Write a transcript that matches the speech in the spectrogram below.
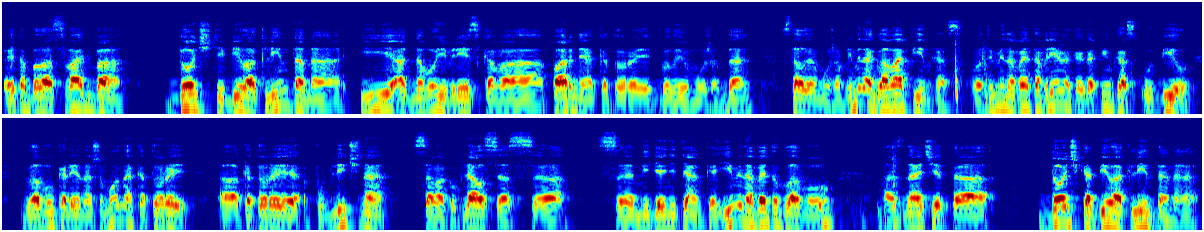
Это была свадьба дочки Билла Клинтона и одного еврейского парня, который был ее мужем, да стал ее мужем. Именно глава Пинхас. Вот именно в это время, когда Пинхас убил главу колена Шимона, который, а, который публично совокуплялся с, с медианитянкой. Именно в эту главу, а, значит, дочка Билла Клинтона,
